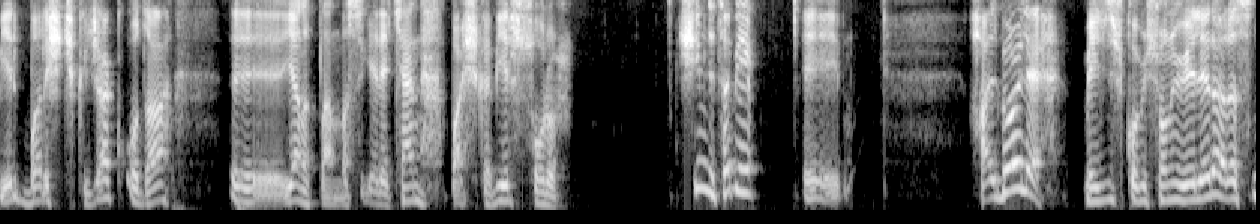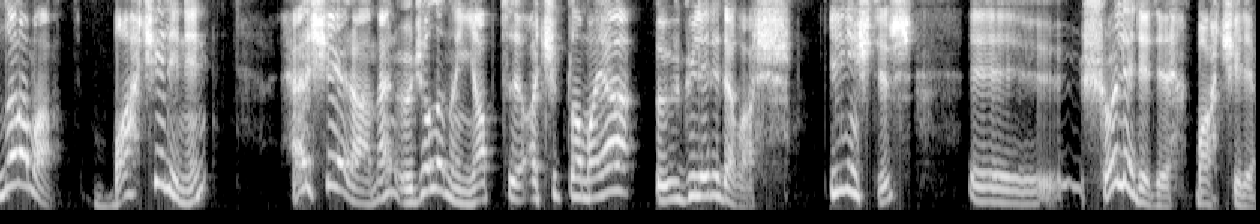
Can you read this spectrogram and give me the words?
bir barış çıkacak o da e, yanıtlanması gereken başka bir soru. Şimdi tabii e, hal böyle meclis komisyonu üyeleri arasından ama Bahçeli'nin her şeye rağmen Öcalan'ın yaptığı açıklamaya övgüleri de var. İlginçtir e, şöyle dedi Bahçeli.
